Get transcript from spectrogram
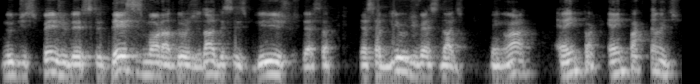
no despejo desse, desses moradores de lá, desses bichos, dessa, dessa biodiversidade que tem lá, é, é impactante.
